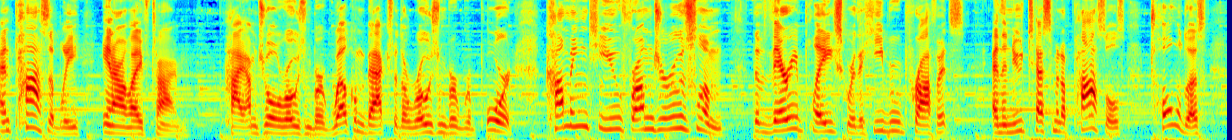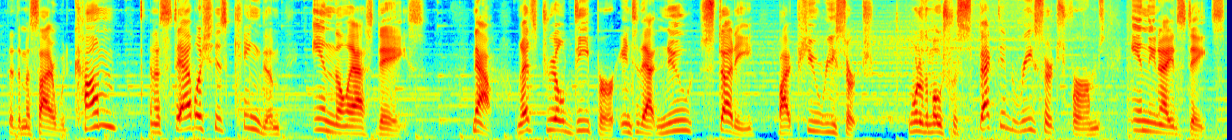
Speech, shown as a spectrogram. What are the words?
and possibly in our lifetime. Hi, I'm Joel Rosenberg. Welcome back to the Rosenberg Report, coming to you from Jerusalem, the very place where the Hebrew prophets and the New Testament apostles told us that the Messiah would come and establish his kingdom in the last days. Now, let's drill deeper into that new study by Pew Research, one of the most respected research firms in the United States.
